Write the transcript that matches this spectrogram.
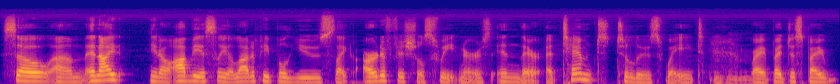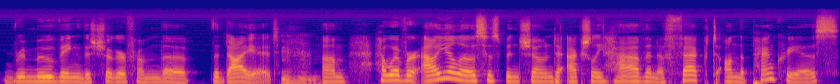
So, um, and I, you know, obviously a lot of people use like artificial sweeteners in their attempt to lose weight, right? But just by removing the sugar from the the diet. Um, however, allulose has been shown to actually have an effect on the pancreas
